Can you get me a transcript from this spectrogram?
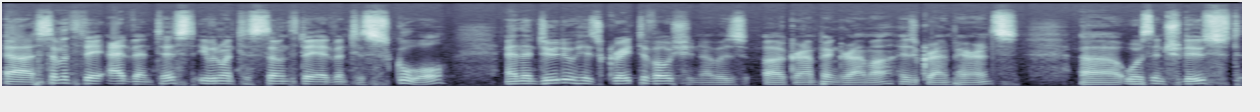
uh, Seventh Day Adventist. Even went to Seventh Day Adventist school, and then due to his great devotion of his uh, grandpa and grandma, his grandparents, uh, was introduced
